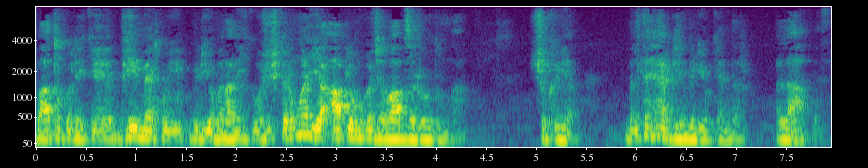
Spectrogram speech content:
बातों को लेके भी मैं कोई वीडियो बनाने की कोशिश करूँगा या आप लोगों का जवाब ज़रूर दूँगा। शुक्रिया। मिलते हैं अगली वीडियो के अंदर। अल्लाह हाफिज़।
